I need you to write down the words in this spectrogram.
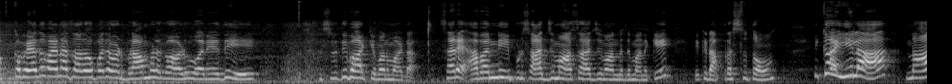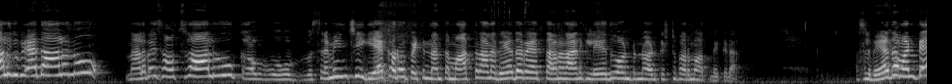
ఒక్క వేదమైనా చదవకపోతే వాడు బ్రాహ్మణుడు కాడు అనేది శృతి వాక్యం అనమాట సరే అవన్నీ ఇప్పుడు సాధ్యం అసాధ్యం అన్నది మనకి ఇక్కడ అప్రస్తుతం ఇక ఇలా నాలుగు వేదాలను నలభై సంవత్సరాలు శ్రమించి ఏకరో పెట్టినంత మాత్రాన వేదవేత్త అనడానికి లేదు అంటున్నాడు కృష్ణ పరమాత్మ ఇక్కడ. అసలు వేదం అంటే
